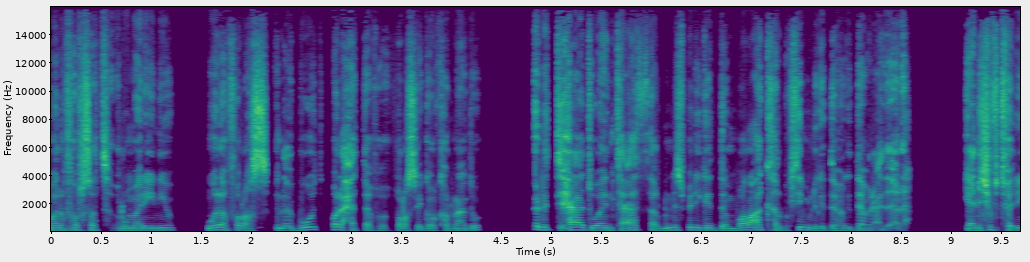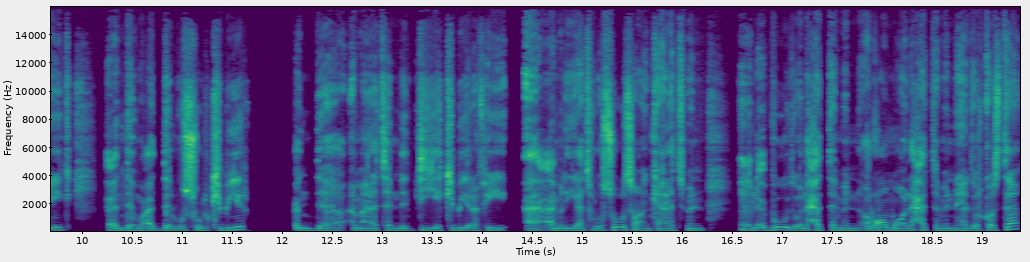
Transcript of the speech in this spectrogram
ولا فرصة رومارينيو ولا فرص العبود ولا حتى فرص ايجور كورنادو. الاتحاد وإن تعثر بالنسبة لي قدم مباراة أكثر بكثير من اللي قدمها قدام العدالة. يعني شفت فريق عنده معدل وصول كبير، عنده أمانة ندية كبيرة في آه، عمليات الوصول سواء كانت من آه، العبود ولا حتى من روما ولا حتى من هيلدر كوستا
